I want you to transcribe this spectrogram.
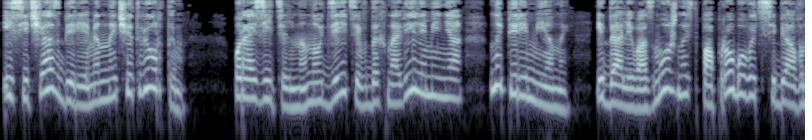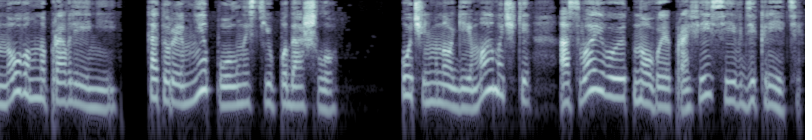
и сейчас беременна четвертым — Поразительно, но дети вдохновили меня на перемены и дали возможность попробовать себя в новом направлении, которое мне полностью подошло. Очень многие мамочки осваивают новые профессии в декрете,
